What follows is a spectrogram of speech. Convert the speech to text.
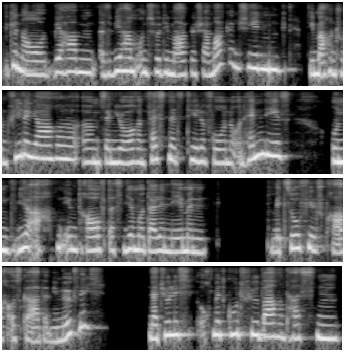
Genau, wir haben, also wir haben uns für die Marke Schermack entschieden. Die machen schon viele Jahre ähm, Senioren, Festnetztelefone und Handys. Und wir achten eben drauf, dass wir Modelle nehmen mit so viel Sprachausgabe wie möglich. Natürlich auch mit gut fühlbaren Tasten.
